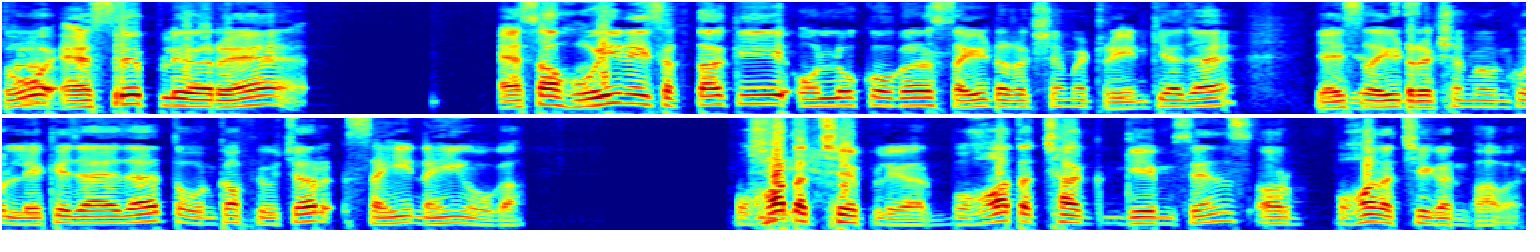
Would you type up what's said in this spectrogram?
दो हाँ। ऐसे प्लेयर हैं ऐसा हो हाँ ही। नहीं सकता कि उन लोग को अगर सही डायरेक्शन में ट्रेन किया जाए या इस सही डायरेक्शन में उनको लेके जाया जाए तो उनका फ्यूचर सही नहीं होगा। बहुत अच्छे प्लेयर बहुत अच्छा गेम सेंस और बहुत अच्छी गन पावर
